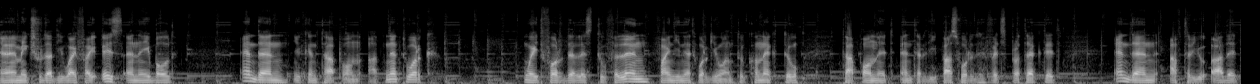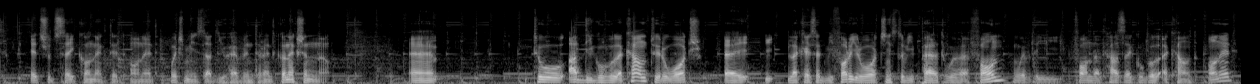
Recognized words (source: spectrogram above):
Uh, make sure that the Wi-Fi is enabled, and then you can tap on Add Network, wait for the list to fill in, find the network you want to connect to, tap on it, enter the password if it's protected, and then after you add it, it should say connected on it, which means that you have internet connection now. Uh, to add the Google account to your watch, uh, like I said before, your watch needs to be paired with a phone, with the phone that has a Google account on it.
